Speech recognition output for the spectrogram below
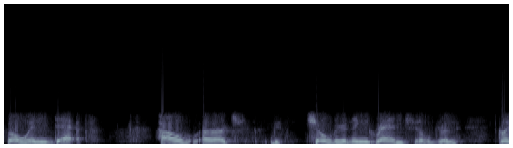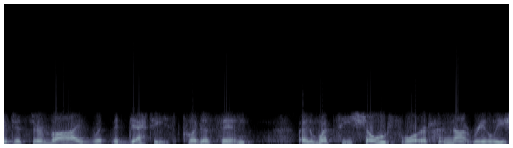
so in debt. How uh, children and grandchildren going to survive with the debt he's put us in? And what's he showed for it? I'm not really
